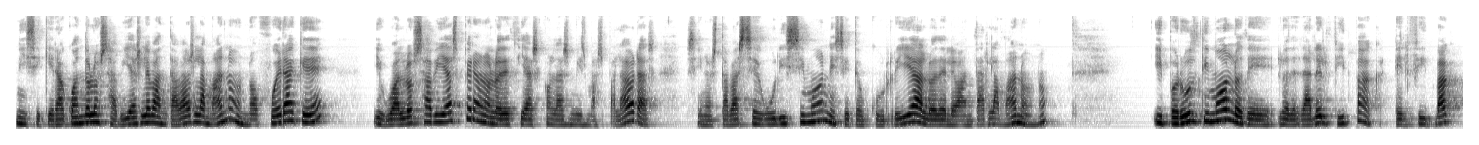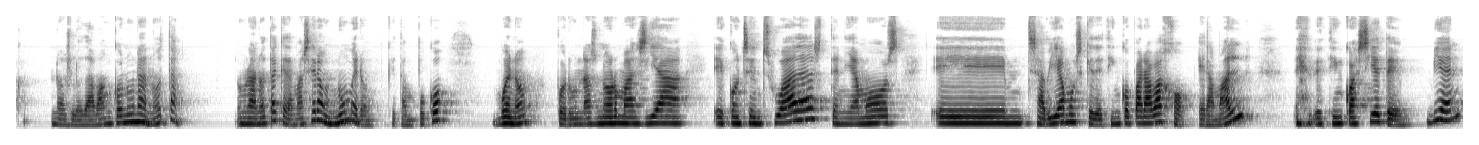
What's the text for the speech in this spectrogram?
Ni siquiera cuando lo sabías levantabas la mano. No fuera que igual lo sabías pero no lo decías con las mismas palabras. Si no estabas segurísimo ni se te ocurría lo de levantar la mano, ¿no? Y por último, lo de, lo de dar el feedback. El feedback nos lo daban con una nota. Una nota que además era un número, que tampoco bueno, por unas normas ya eh, consensuadas, teníamos, eh, sabíamos que de 5 para abajo era mal, de 5 a 7 bien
